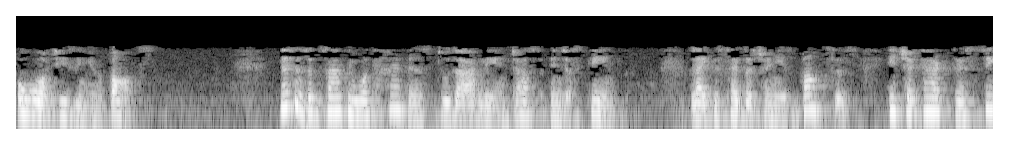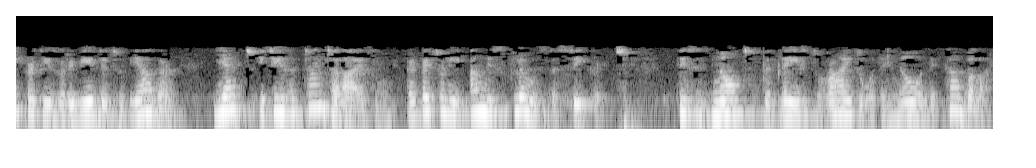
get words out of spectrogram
or what is in your box. This is exactly what happens to Darley and, Just, and Justine. Like a set of Chinese boxes, each character's secret is revealed to the other, Yet it is a tantalizing, perpetually undisclosed secret. This is not the place to write what I know of the Kabbalah,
